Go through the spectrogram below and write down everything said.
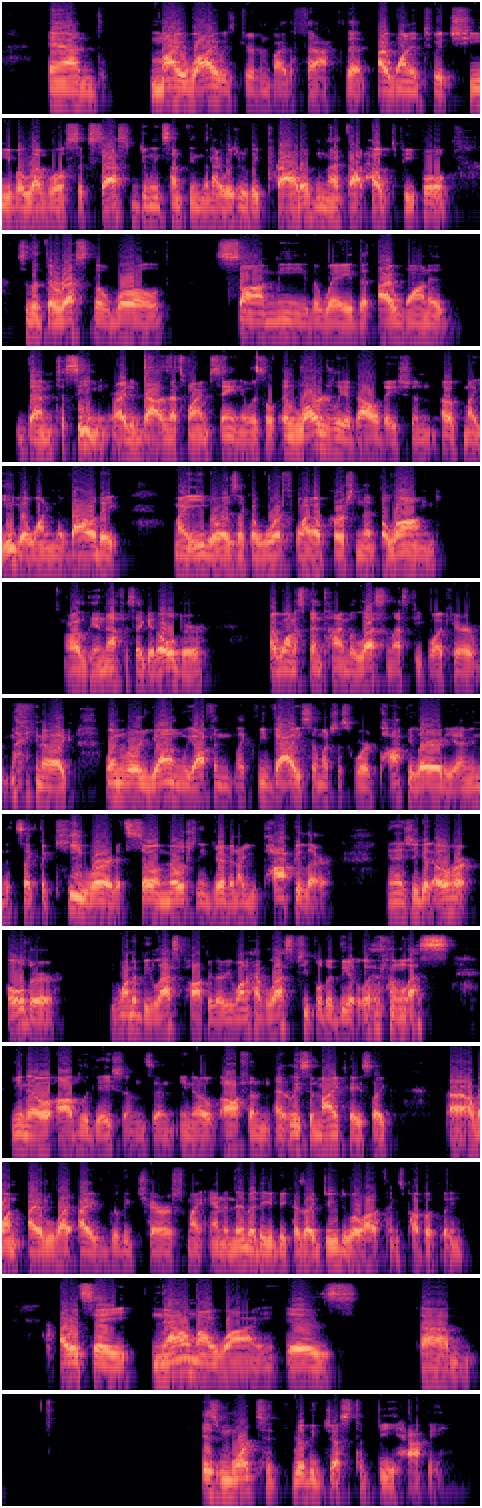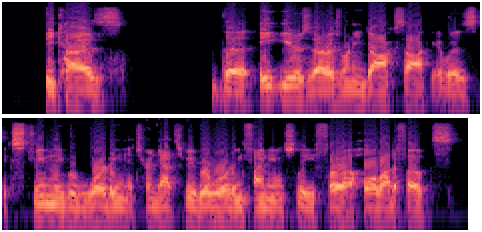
And my why was driven by the fact that I wanted to achieve a level of success doing something that I was really proud of and I thought helped people so that the rest of the world saw me the way that I wanted them to see me, right? And that's why I'm saying it was a, largely a validation of my ego, wanting to validate my ego as like a worthwhile person that belonged. Oddly enough, as I get older, I want to spend time with less and less people I care. You know, like when we're young, we often like we value so much this word popularity. I mean, it's like the key word. It's so emotionally driven. Are you popular? And as you get over older, you want to be less popular. You want to have less people to deal with and less you know obligations and you know often at least in my case like uh, I want I like I really cherish my anonymity because I do do a lot of things publicly. I would say now my why is um, is more to really just to be happy because the eight years that I was running Docstoc, it was extremely rewarding. It turned out to be rewarding financially for a whole lot of folks,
